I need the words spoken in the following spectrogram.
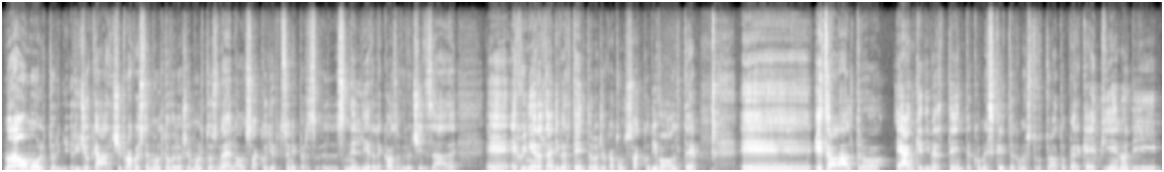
non amo molto ri- rigiocarci, però questo è molto veloce, molto snello, ha un sacco di opzioni per snellire le cose, velocizzare e, e quindi in realtà è divertente, l'ho giocato un sacco di volte e, e tra l'altro è anche divertente come scritto e come strutturato perché è pieno di,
